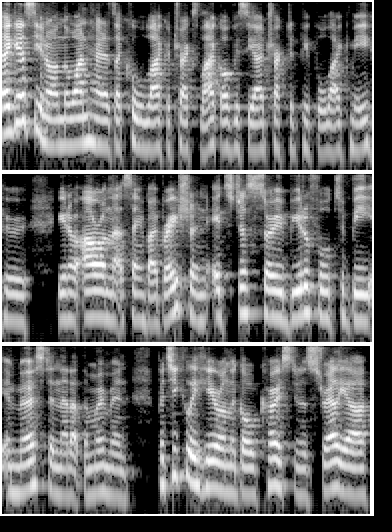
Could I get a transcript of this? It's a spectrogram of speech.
i guess you know on the one hand it's like cool like attracts like. Obviously i attracted people like me who you know are on that same vibration. It's just so beautiful to be immersed in that at the moment particularly here on the gold coast in australia.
